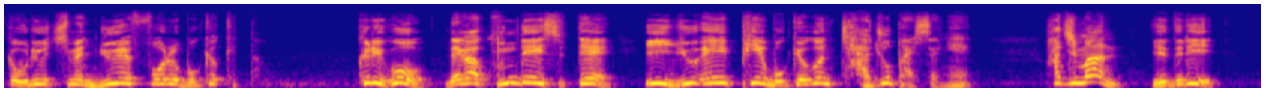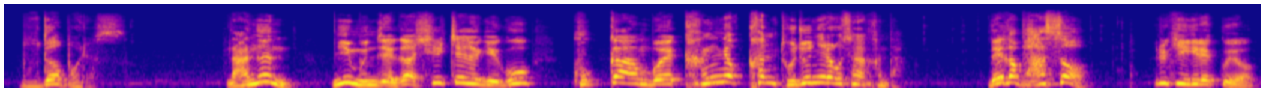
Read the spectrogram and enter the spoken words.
그러니까 우리로 치면 UFO를 목격했다. 그리고 내가 군대에 있을 때 이 UAP의 목격은 자주 발생해. 하지만 얘들이 묻어버렸어. 나는 이 문제가 실제적이고 국가 안보의 강력한 도전이라고 생각한다. 내가 봤어. 이렇게 얘기를 했고요.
